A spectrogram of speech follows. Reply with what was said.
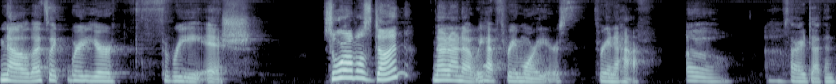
No, that's like where you're three ish. So we're almost done? No, no, no. We have three more years, three and a half. Oh, oh. Sorry, Devin.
